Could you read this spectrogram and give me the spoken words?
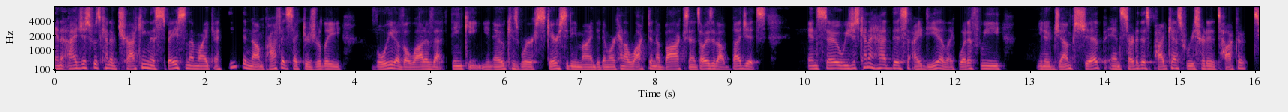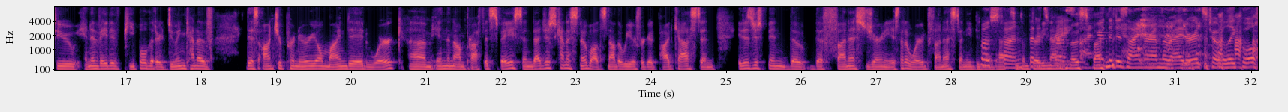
And I just was kind of tracking this space and I'm like, I think the nonprofit sector is really void of a lot of that thinking, you know, because we're scarcity minded and we're kind of locked in a box and it's always about budgets. And so we just kind of had this idea like, what if we, you know, jumped ship and started this podcast where we started to talk to innovative people that are doing kind of this entrepreneurial minded work um, in the nonprofit space. And that just kind of snowballed. It's now the We Are for Good podcast. And it has just been the the funnest journey. Is that a word? Funnest? I need to most know that fun, since I'm but 39. It's most fun. You're the designer. I'm the writer. It's totally cool.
